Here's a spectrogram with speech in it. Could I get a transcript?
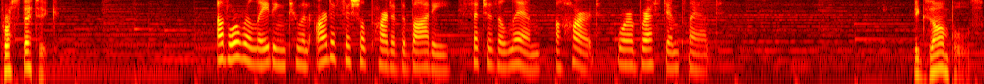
Prosthetic. Of or relating to an artificial part of the body, such as a limb, a heart, or a breast implant. Examples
